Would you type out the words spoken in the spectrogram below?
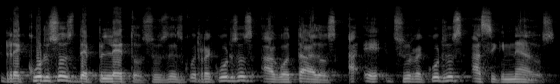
recursos depletos, sus recursos agotados, eh, sus recursos asignados.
